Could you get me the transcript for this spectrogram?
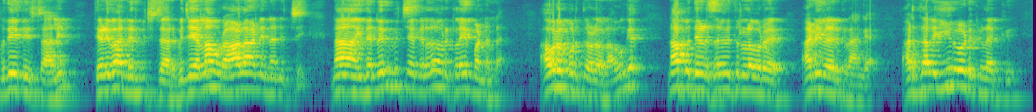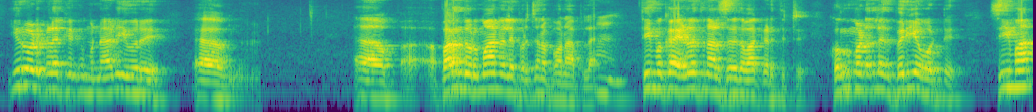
உதயநிதி ஸ்டாலின் தெளிவாக நிரூபிச்சிட்டார். விஜயெல்லாம் ஒரு ஆளான்னு நினச்சி நான் இதை நிரூபிச்சேங்கிறத அவர் கிளைம் பண்ணலை. அவரை பொறுத்தளவில் அவங்க நாற்பத்தேழு சதவீதத்தில் உள்ள ஒரு அணியில் இருக்கிறாங்க. அடுத்தால ஈரோடு கிழக்கு. ஈரோடு கிழக்குக்கு முன்னாடி ஒரு பரந்தூர் மாநில பிரச்சனை போனாப்புல. திமுக எழுபத்தி நாலு சதவீத வாக்கு எடுத்துட்டு கொங்கு மண்டலத்தில் இது பெரிய ஓட்டு. சீமான்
